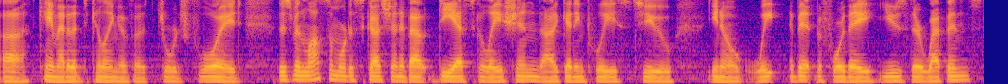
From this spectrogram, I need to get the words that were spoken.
uh, came out of the killing of uh, George Floyd, there's been lots of more discussion about de-escalation, uh, getting police to, you know, wait a bit before they use their weapons.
